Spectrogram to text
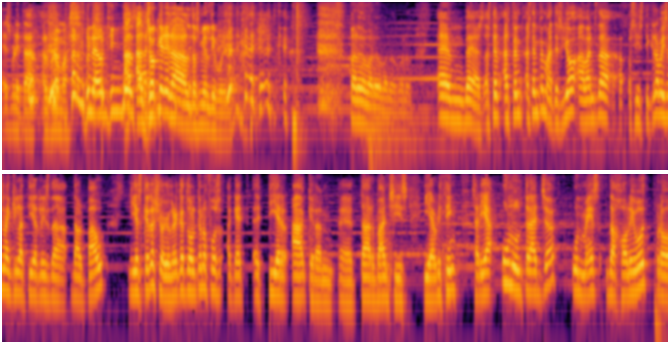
és veritat, el bromes. Perdoneu, tinc dos El, el Joker era el 2018, eh? perdó, perdó, perdó, perdó. Eh, deies, estem, estem, estem fent mates. Jo, abans de... O sigui, estic revisant aquí la tier list de, del Pau, i és que és això, jo crec que tot el que no fos aquest eh, tier A, que eren eh, Tar, Banshees i Everything, seria un ultratge, un mes de Hollywood, però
